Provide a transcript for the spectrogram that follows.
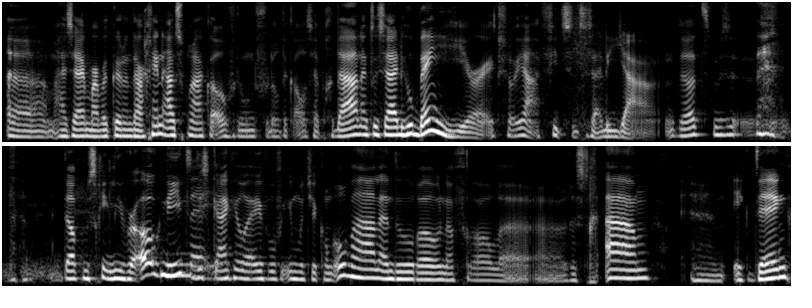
Ehm, hij zei, maar we kunnen daar geen uitspraken over doen voordat ik alles heb gedaan. En toen zei hij, hoe ben je hier? Ik zo, ja, fietsen. Toen zei hij, ja, dat, dat misschien liever ook niet. Nee. Dus kijk heel even of iemand je kan ophalen. En doe Rona vooral eh, eh, rustig aan. En ik denk...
